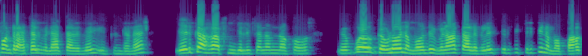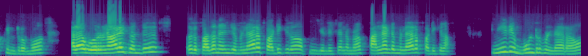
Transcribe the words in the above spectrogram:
போன்ற அசல் வினாத்தாள்கள் இருக்கின்றன. எதுக்காக அப்படின்னு சொல்லி சொன்னோம்னாக்கோ எவ்வளவுக்கு எவ்வளோ நம்ம வந்து வினாத்தாள்களை திருப்பி திருப்பி நம்ம பார்க்கின்றோமோ அதாவது ஒரு நாளைக்கு வந்து ஒரு பதினஞ்சு மணி நேரம் படிக்கிறோம் அப்படின்னு சொல்லி சொன்னோம்னா பன்னெண்டு மணி நேரம் படிக்கலாம். மீதி மூன்று மணி நேரம்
